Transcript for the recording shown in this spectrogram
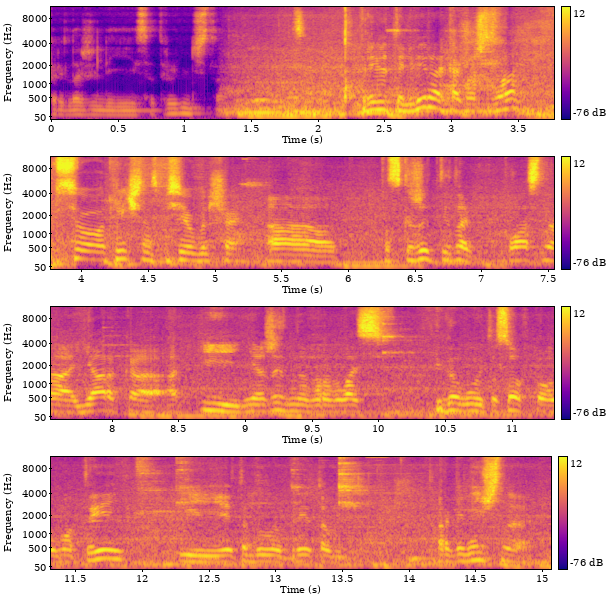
предложили ей сотрудничество. Привет, Эльвира, как ваши дела? Все отлично, спасибо большое. А, Подскажи, ты так классно, ярко и неожиданно ворвалась в беговую тусовку Алматы, и это было при этом органично, но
